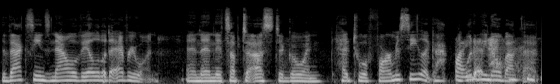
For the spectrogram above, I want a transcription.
the vaccine's now available to everyone? And then it's up to us to go and head to a pharmacy? Like, what do we know about that?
